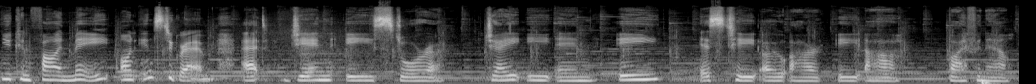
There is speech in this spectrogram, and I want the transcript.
you can find me on Instagram at Jen E Storer, J E N E S T O R E R. Bye for now.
